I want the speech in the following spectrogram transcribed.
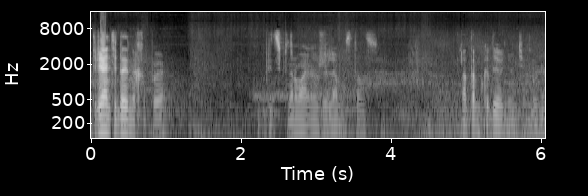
Трианти дай на хп. В принципе, нормально уже лям остался. А там КД в него тем более.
